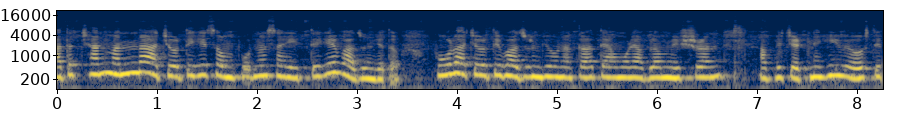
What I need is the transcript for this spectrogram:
आता छान मंद आचेवरती हे संपूर्ण साहित्य हे भाजून घेतं. फूल आचेवरती भाजून घेऊ नका त्यामुळे आपलं मिश्रण आपली चटणी ही व्यवस्थित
